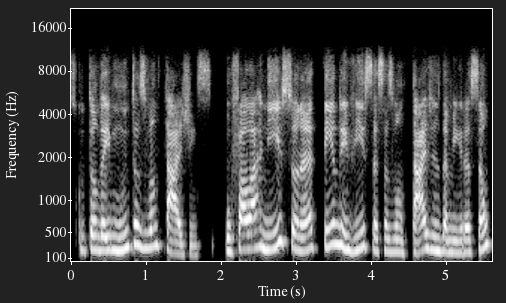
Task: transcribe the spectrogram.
escutando aí muitas vantagens. Por falar nisso, né, tendo em vista essas vantagens da migração,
